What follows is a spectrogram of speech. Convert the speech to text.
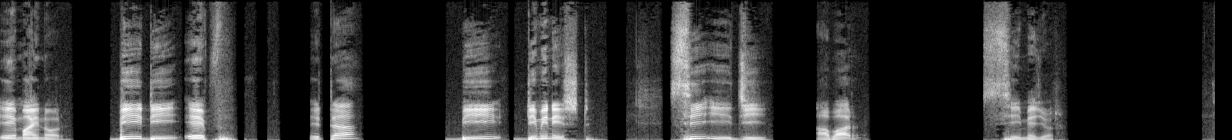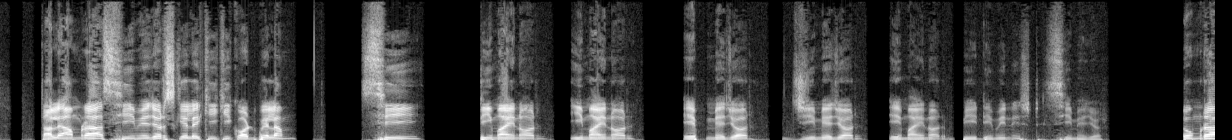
A minor B D F এটা B diminished C E G আবার সি মেজর তাহলে আমরা সি মেজর স্কেলে কি কি কর্ড পেলাম? C D minor E minor F major G major A minor B diminished C major তোমরা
